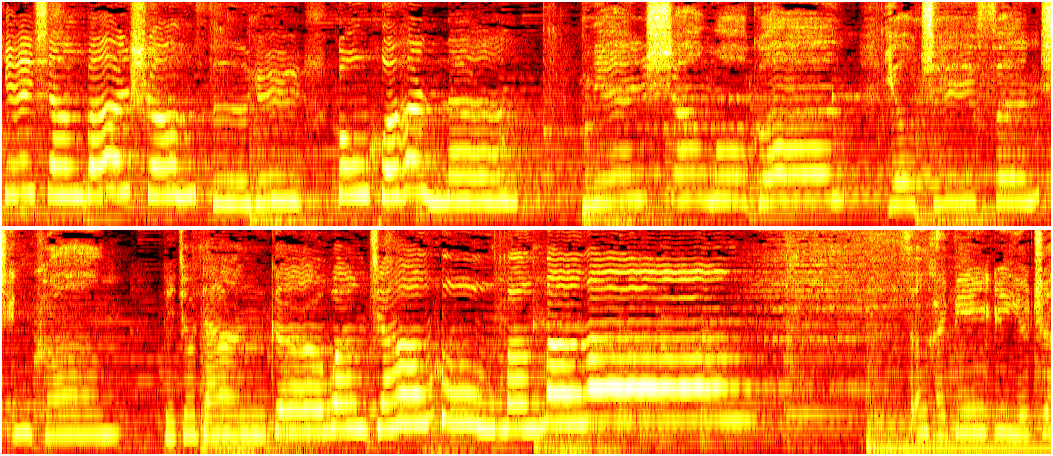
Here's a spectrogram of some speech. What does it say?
依相伴，生死与共患难。年少莫管有几分轻狂，对酒当歌，望江湖茫茫。沧海边日月转，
